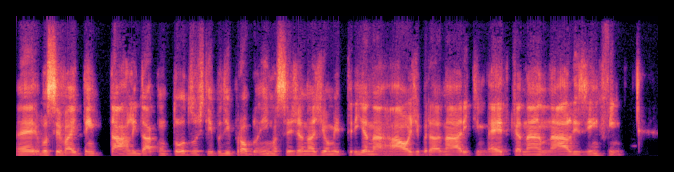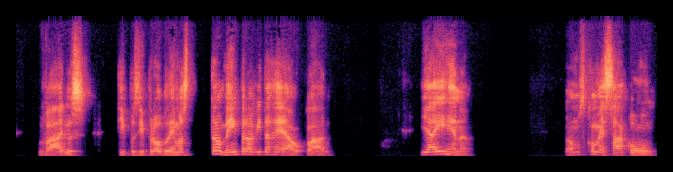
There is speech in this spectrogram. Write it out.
É, você vai tentar lidar com todos os tipos de problemas, seja na geometria, na álgebra, na aritmética, na análise, enfim, vários tipos de problemas, também para a vida real, claro. E aí, Renan, vamos começar com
